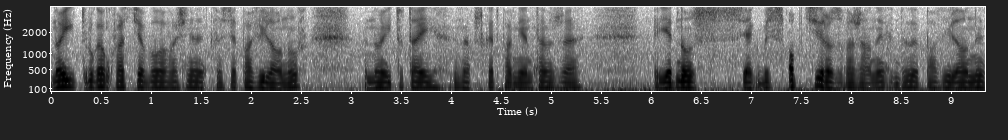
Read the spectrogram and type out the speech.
No i drugą kwestią była właśnie kwestia pawilonów. No i tutaj na przykład pamiętam, że jedną z jakby z opcji rozważanych były pawilony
